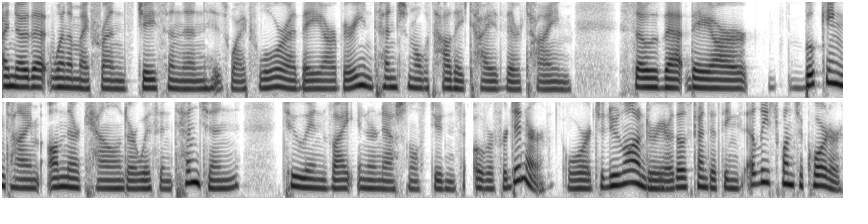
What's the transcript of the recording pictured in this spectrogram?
I know that one of my friends, Jason, and his wife Laura, they are very intentional with how they tithe their time so that they are booking time on their calendar with intention to invite international students over for dinner or to do laundry or those kinds of things at least once a quarter.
